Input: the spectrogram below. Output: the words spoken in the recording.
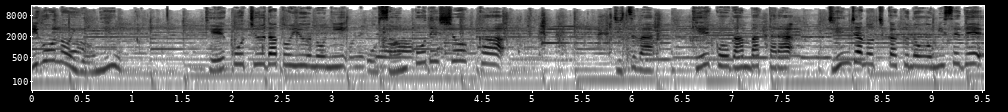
稚児の4人。稽古中だというのにお散歩でしょうか。実は稽古を頑張ったら神社の近くのお店で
